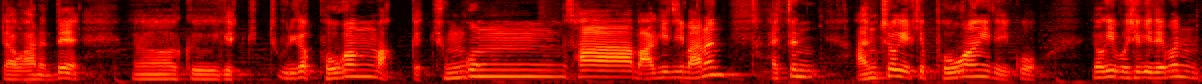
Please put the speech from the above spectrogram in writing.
라고 하는데 어 그 이게 우리가 보강막 그 중공사막이지만은 하여튼 안쪽에 이렇게 보강이 돼 있고 여기 보시게 되면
